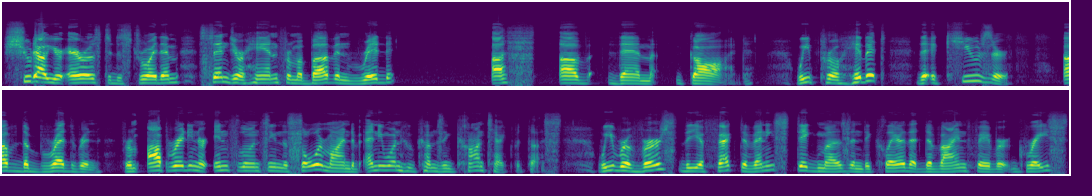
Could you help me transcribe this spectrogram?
Shoot out your arrows to destroy them. Send your hand from above and rid us of them, God. We prohibit the accuser of the brethren from operating or influencing the soul or mind of anyone who comes in contact with us. We reverse the effect of any stigmas and declare that divine favor, grace,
